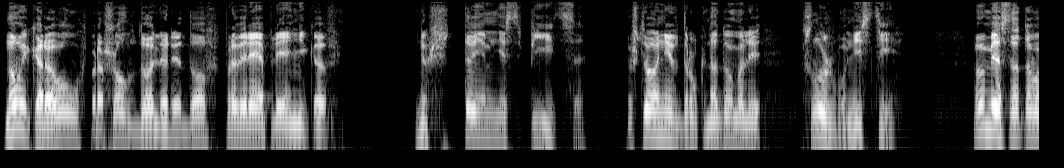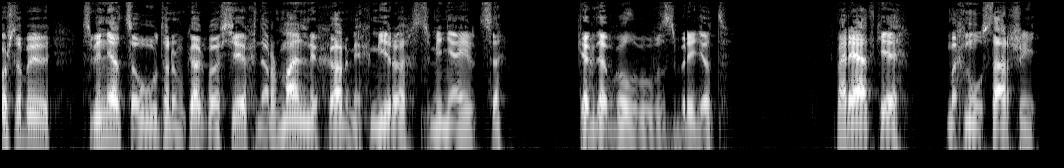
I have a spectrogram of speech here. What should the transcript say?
Новый караул прошел вдоль рядов, проверяя пленников. Ну что им не спится? Что они вдруг надумали службу нести? Вместо того, чтобы сменяться утром, как во всех нормальных армиях мира сменяются, когда в голову взбредет. — В порядке, — махнул старший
